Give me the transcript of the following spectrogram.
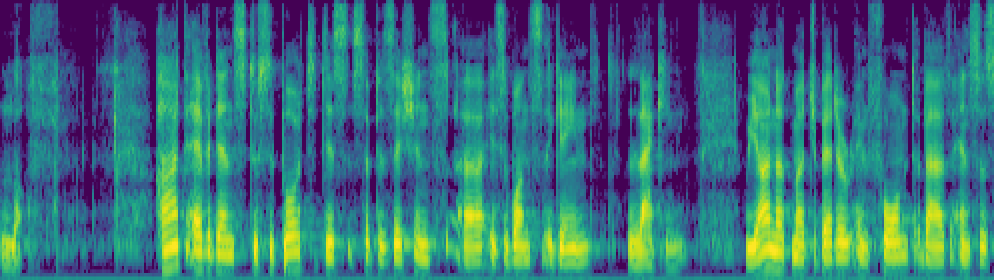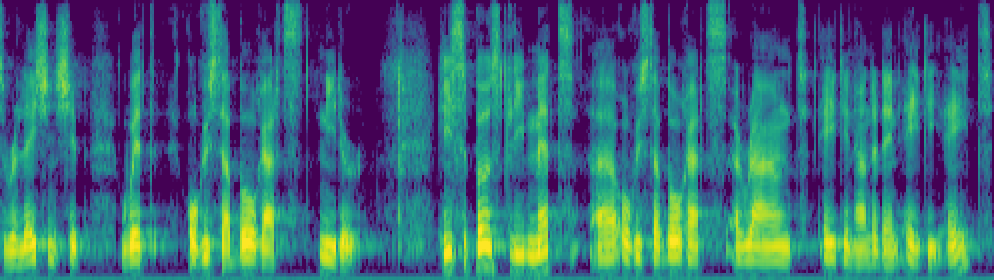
love. Hard evidence to support these suppositions uh, is once again lacking. We are not much better informed about Ensor's relationship with Augusta Bogaerts neither. He supposedly met uh, Augusta Bogaerts around 1888,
